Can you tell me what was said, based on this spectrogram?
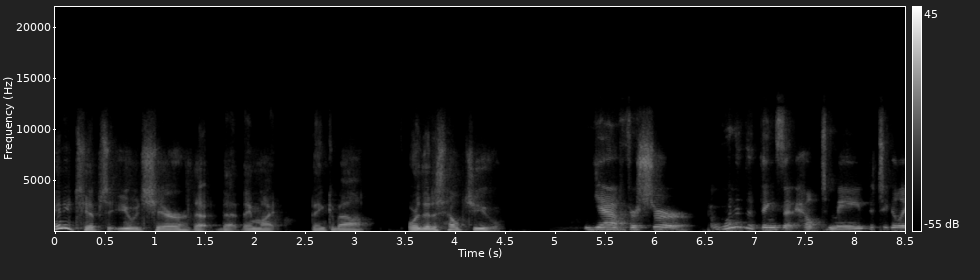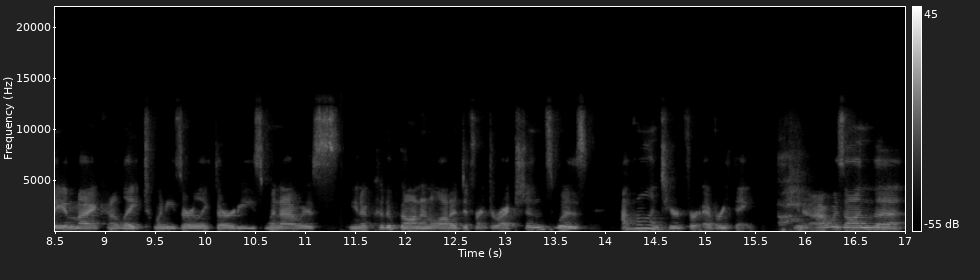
Any tips that you would share that that they might think about or that has helped you? Yeah, for sure. One of the things that helped me, particularly in my kind of late 20s, early 30s, when I was, you know, could have gone in a lot of different directions, was I volunteered for everything. You know, I was on the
